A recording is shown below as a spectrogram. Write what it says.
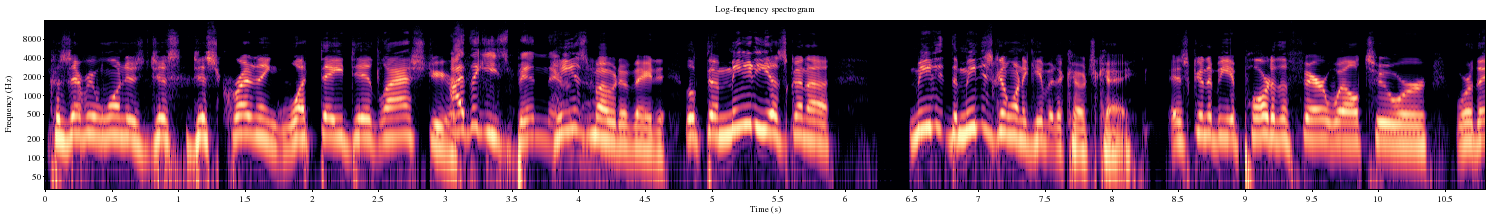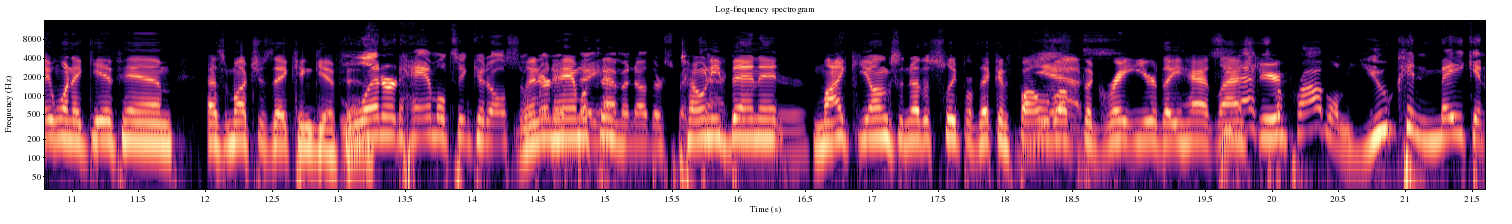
because everyone is just discrediting what they did last year. I think he's been there. he's though. motivated. Look, the media's going to media the media's going to want to give it to Coach K. It's going to be a part of the farewell tour where they want to give him as much as they can give him. Leonard Hamilton could also Leonard Hamilton, They have another Tony Bennett, year. Mike Young's another sleeper. If they can follow Yes. up the great year they had See, last that's year. the problem. You can make an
